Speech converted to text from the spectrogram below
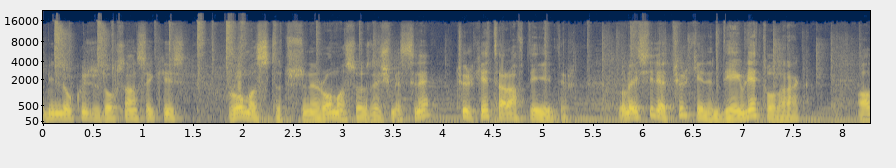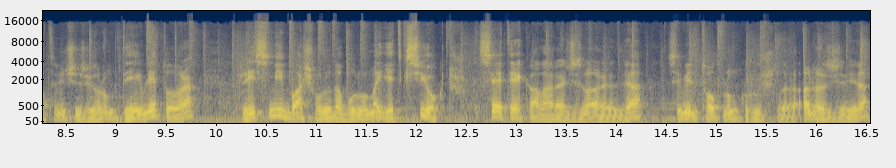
1998 Roma statüsüne, Roma Sözleşmesi'ne Türkiye taraf değildir. Dolayısıyla Türkiye'nin devlet olarak, altını çiziyorum, devlet olarak resmi başvuruda bulunma yetkisi yoktur. STK'lar aracılığıyla, sivil toplum kuruluşları aracılığıyla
